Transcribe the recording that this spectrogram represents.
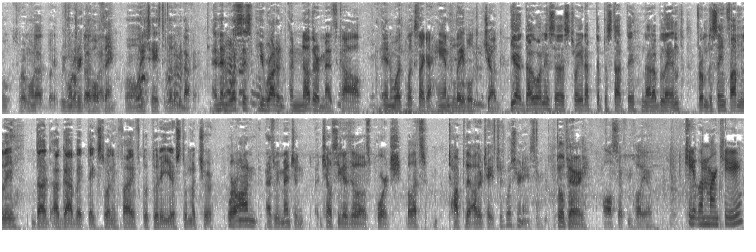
Ooh, so we won't, we won't drink the whole batch. thing. We'll only taste a little bit of it. And then what's this? You brought an, another mezcal in what looks like a hand-labeled jug. Yeah, that one is a straight up tepeztate, not a blend, from the same family that agave takes 25 to 30 years to mature. We're on, as we mentioned, Chelsea Gazillo's porch, but let's talk to the other tasters. What's your name, sir? Bill Perry. Also from Holyoke. Caitlin Marquis,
